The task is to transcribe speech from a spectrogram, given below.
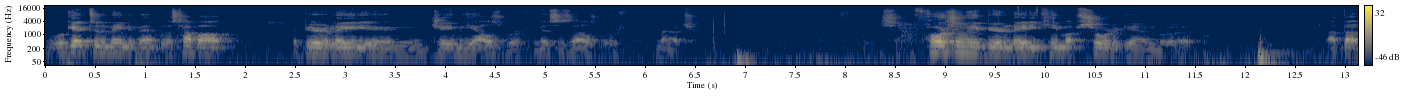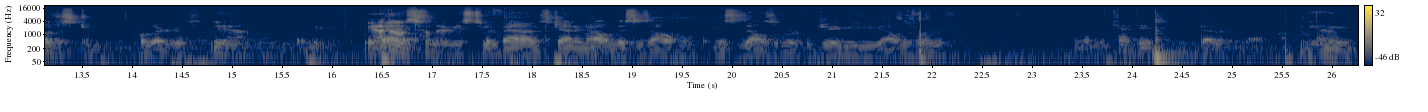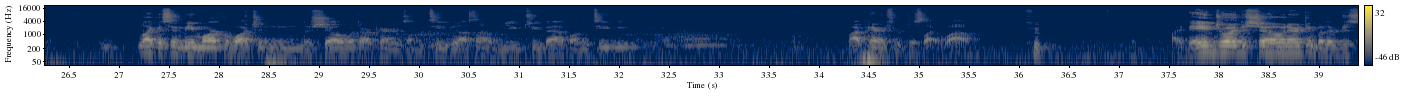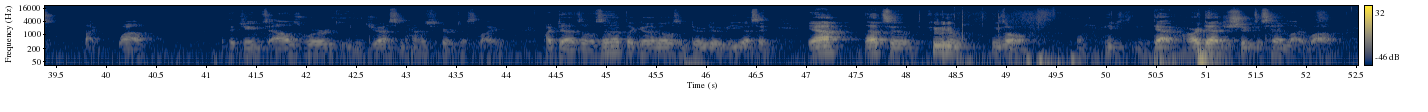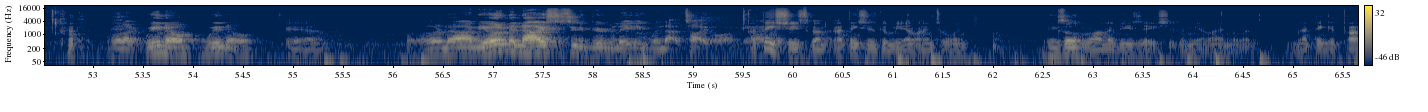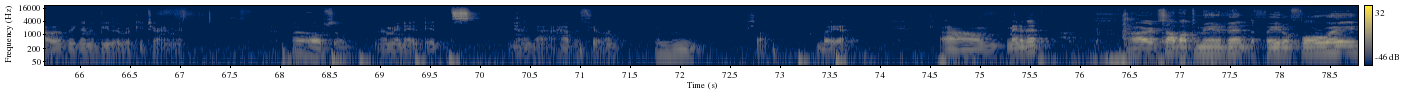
We'll get to the main event, but let's talk about the bearded lady and Jamie Ellsworth, Mrs. Ellsworth match. Unfortunately, bearded lady came up short again, but I thought it was just hilarious. Yeah, I mean, yeah, I thought it was hilarious too. the fans chanting out Mrs. El, Mrs. Ellsworth or Jamie Ellsworth. I mean, you can't get better than that. Yeah. I mean, like I said, me and Mark were watching the show with our parents on the TV last night on the YouTube app on the TV. My parents were just like, "Wow!" like they enjoyed the show and everything, but they're just like, "Wow!" With the James Ellsworth dress match, they're just like, "My dad's all, isn't that the guy that was in WWE?" I said, "Yeah, that's him." He's all, he, dad, our dad just shook his head like, "Wow." we're like, "We know, we know." Yeah. Well, than I mean, it would have been nice to see the bearded lady win that title. I, I mean, think she's gonna. I think she's gonna be in line to win. I think so. One of these days, she's gonna be in line to win. And I think it's probably gonna be the rookie tournament. I hope so. I mean, it, it's. And I have a feeling. Mm-hmm. So, but yeah. Um, main event. All right, let's talk about the main event, the Fatal Four Way.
